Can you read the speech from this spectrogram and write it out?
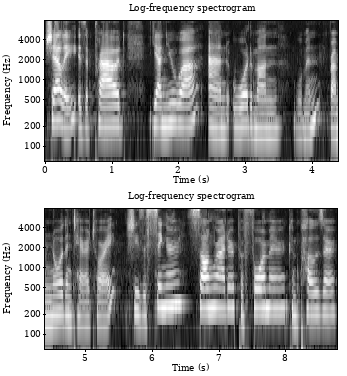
Shelley is a proud Yanyuwa and Wardaman woman from Northern Territory. She's a singer, songwriter, performer, composer,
